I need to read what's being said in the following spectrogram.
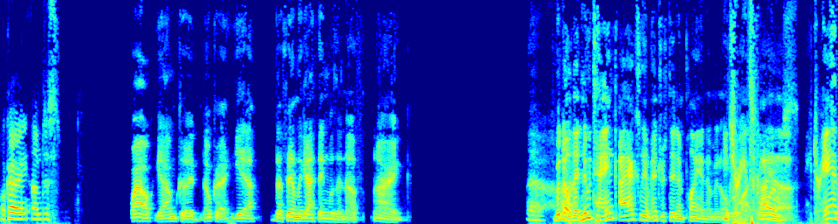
Okay, I'm just. Wow. Yeah, I'm good. Okay. Yeah, the Family Guy thing was enough. All right. But no, that new tank, I actually am interested in playing him in he Overwatch. transforms. I, uh, he and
